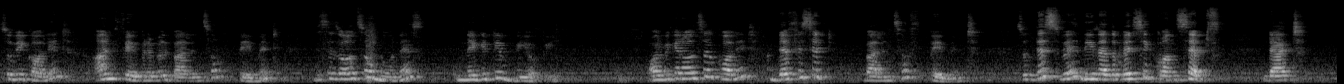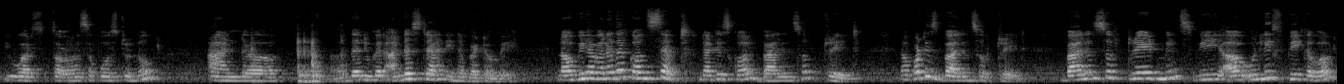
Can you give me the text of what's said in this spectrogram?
So we call it unfavorable balance of payment. This is also known as negative BOP or we can also call it deficit balance of payment. So this way these are the basic concepts that you are supposed to know and uh, uh, then you can understand in a better way. Now we have another concept that is called balance of trade. Now what is balance of trade? Balance of trade means we only speak about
